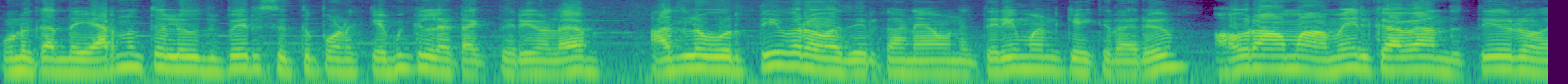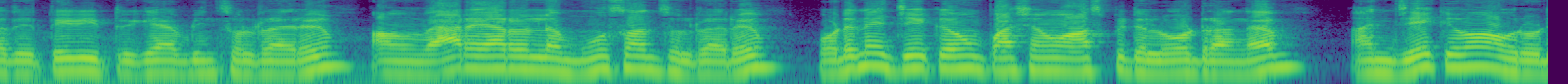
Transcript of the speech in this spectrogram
உனக்கு அந்த இரநூத்தி எழுபது பேர் செத்து போன கெமிக்கல் அட்டாக் தெரியும்ல? அதுல ஒரு தீவிரவாதி இருக்கானே அவனுக்கு தெரியுமான்னு கேக்குறாரு. அவர் ஆமா அமெரிக்காவே அந்த தீவிரவாதியை தேடிட்டு இருக்கே அப்படின்னு சொல்றாரு. அவன் வேற யாரும் இல்ல மூசான்னு சொல்றாரு. உடனே ஜேக்கவும் பாஷாவும் ஹாஸ்பிட்டல் ஓடுறாங்க. அண்ட் ஜேகேவும் அவரோட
